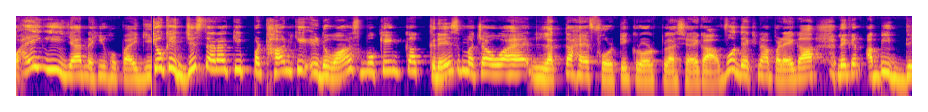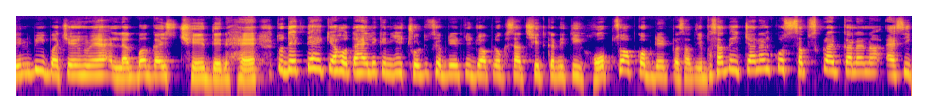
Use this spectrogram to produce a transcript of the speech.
पाएगी या नहीं हो पाएगी? क्योंकि जिस तरह की पठान की एडवांस बुकिंग का क्रेज मचा हुआ है, लगता है फोर्टी करोड़ प्लस जाएगा। वो देखना पड़ेगा, लेकिन अभी दिन भी बचे हुए हैं, लगभग इस छह दिन है। तो देखते हैं क्या होता है, लेकिन ये छोटी सी अपडेट थी जो आप लोग के साथ शेयर करनी थी। होप सो आपको अपडेट पसंद थी पसंद है चैनल को सब्सक्राइब कर लेना ऐसी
